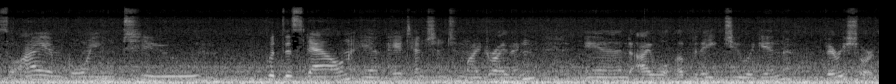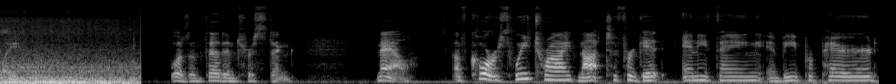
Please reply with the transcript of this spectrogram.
So I am going to put this down and pay attention to my driving and I will update you again very shortly. Wasn't that interesting? Now, of course, we try not to forget anything and be prepared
